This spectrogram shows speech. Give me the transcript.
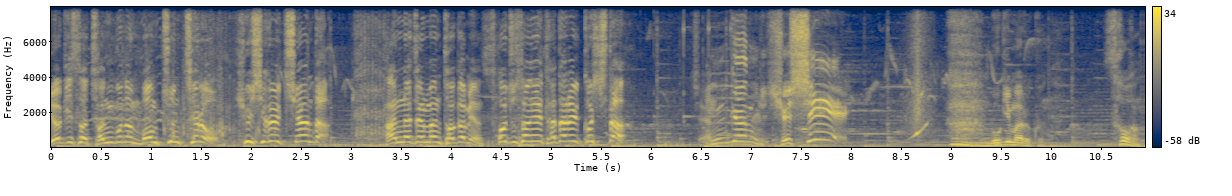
여기서 전군은 멈춘 채로 휴식을 취한다. 반나절만 더 가면 서주성에 다다를 것이다. 전근 휴식 목이 마르군. 서왕,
